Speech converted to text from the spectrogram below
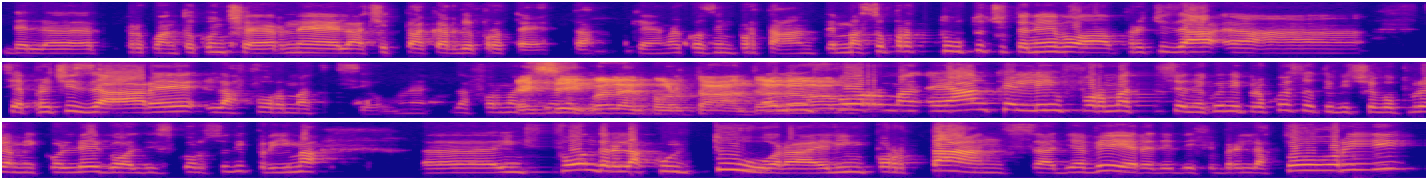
del, per quanto concerne la città cardioprotetta, che è una cosa importante, ma soprattutto ci tenevo a, precisa- a, sì, a precisare la formazione. La formazione eh sì, quella è importante. E, e, anche l'informazione, quindi per questo ti dicevo prima, mi collego al discorso di prima, eh, infondere la cultura e l'importanza di avere dei defibrillatori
